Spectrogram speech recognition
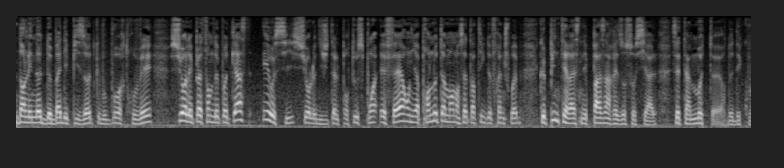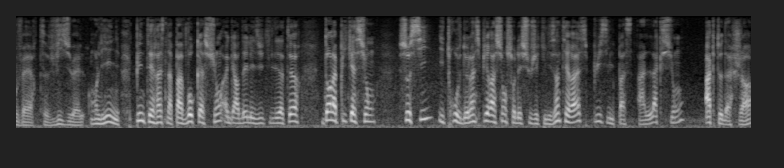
dans les notes de bas d'épisode que vous pourrez retrouver sur les plateformes de podcast et aussi sur le digitalpourtous.fr. On y apprend notamment dans cet article de French Web que Pinterest n'est pas un réseau social, c'est un moteur de découverte visuelle en ligne. Pinterest n'a pas vocation à garder les utilisateurs dans l'application. Ceux-ci y trouvent de l'inspiration sur des sujets qui les intéressent, puis ils passent à l'action acte d'achat.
